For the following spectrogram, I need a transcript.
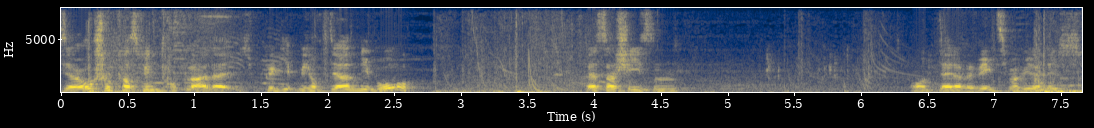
Schieße ja auch schon fast wie ein Truppler, Alter. Ich begebe mich auf deren Niveau. Besser schießen. Und der da bewegt sich mal wieder nicht.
